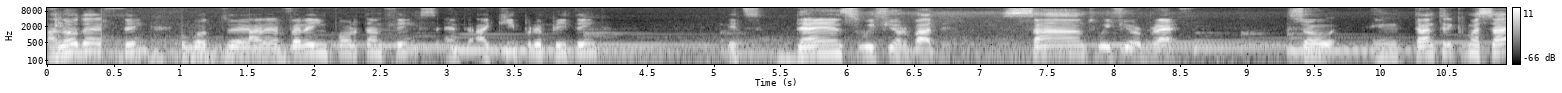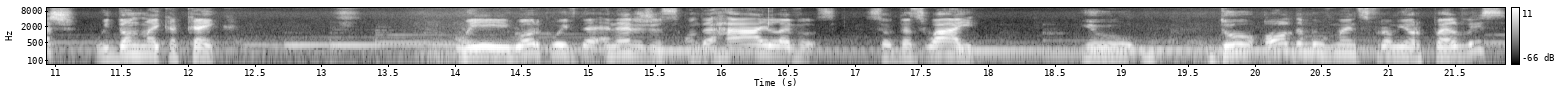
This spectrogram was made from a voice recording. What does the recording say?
Another thing, what uh, are very important things, and I keep repeating, it's dance with your body, sound with your breath. So in tantric massage, we don't make a cake. We work with the energies on the high levels. So that's why you do all the movements from your pelvis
